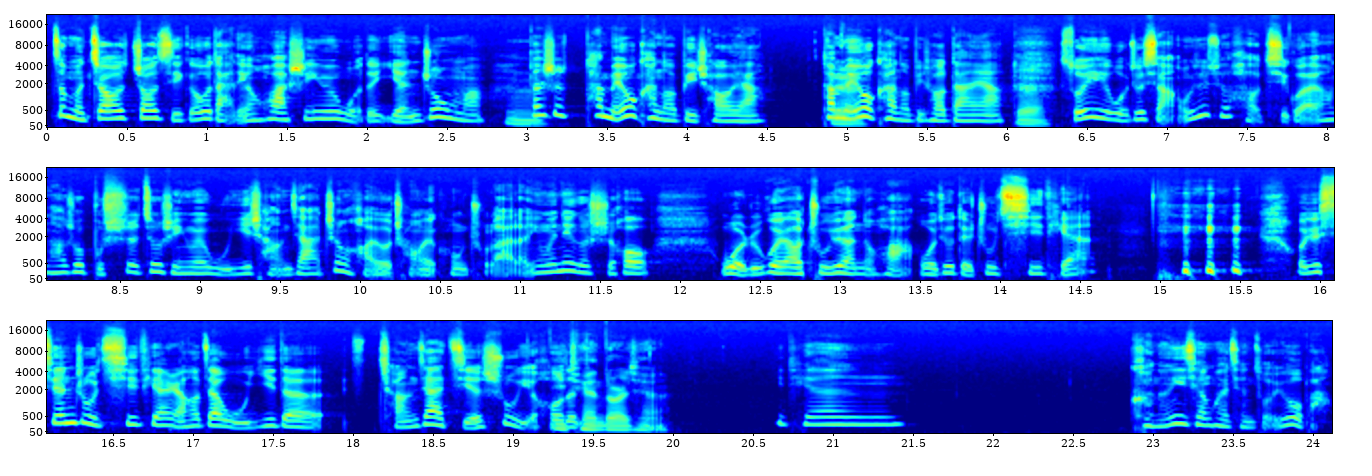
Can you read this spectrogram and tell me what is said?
这么着着急给我打电话，是因为我的严重吗？但是他没有看到 B 超呀，他没有看到 B 超单呀。对，所以我就想，我就觉得好奇怪。然后他说不是，就是因为五一长假正好有床位空出来了。因为那个时候我如果要住院的话，我就得住七天，我就先住七天，然后在五一的长假结束以后一的天多少钱？一天，可能一千块钱左右吧。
